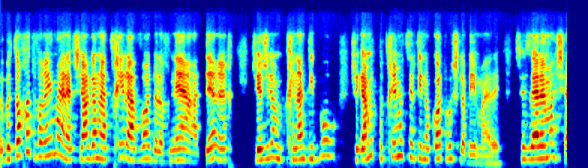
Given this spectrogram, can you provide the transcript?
ובתוך הדברים האלה אפשר גם להתחיל לעבוד על אבני הדרך שיש גם מבחינת דיבור, שגם מתפתחים אצל תינוקות בשלבים האלה, שזה למשל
